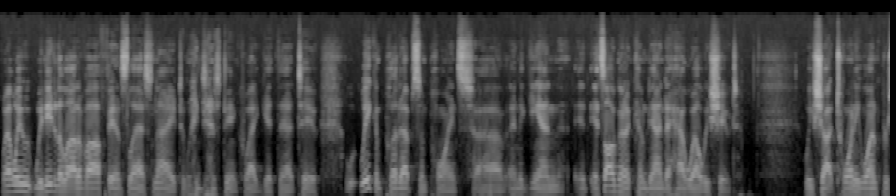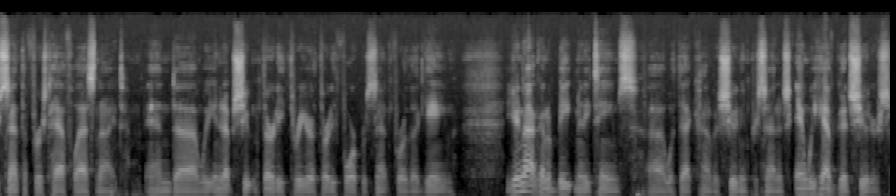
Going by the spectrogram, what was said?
Well, we we needed a lot of offense last night, and we just didn't quite get that too. We can put up some points, uh, and again, it, it's all going to come down to how well we shoot. We shot 21% the first half last night, and uh, we ended up shooting 33 or 34% for the game. You're not going to beat many teams uh, with that kind of a shooting percentage, and we have good shooters.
